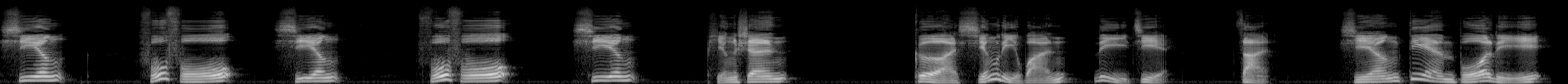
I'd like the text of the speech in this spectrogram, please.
兴，福福兴，福福兴，平身。各行礼完，立戒，赞行殿伯礼，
